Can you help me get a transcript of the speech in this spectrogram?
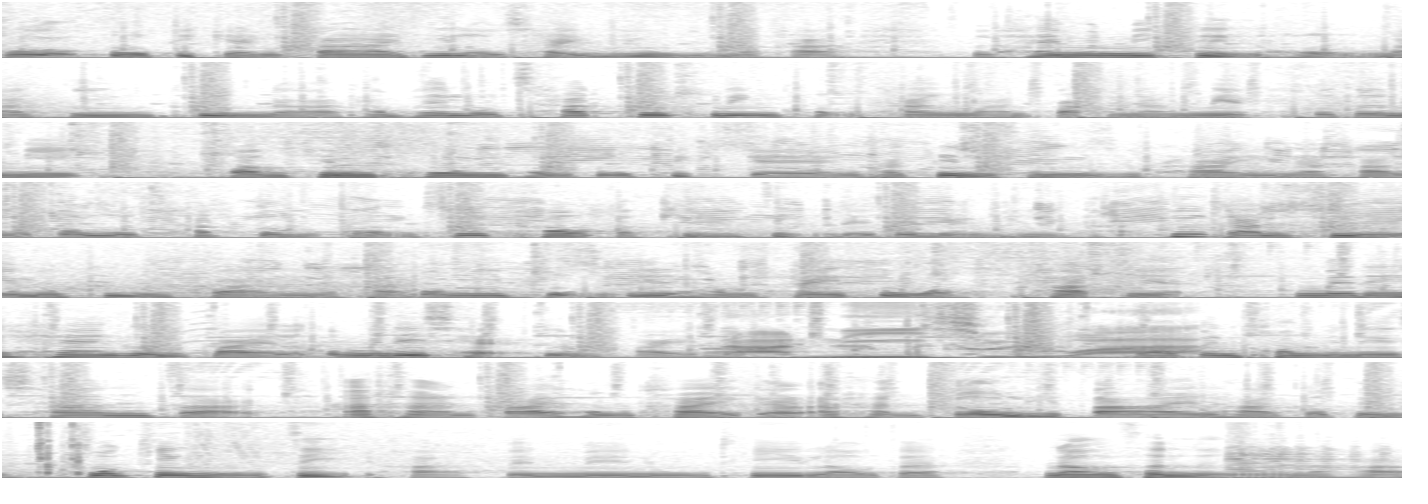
ตัวตัวพริกแกงใต้ที่เราใช้อยู่นะคะให้มันมีกลิ่นหอมมากยิ่งขึ้นนะคะทำให้รสชาติคั่วกลิ้งของทางร้านปากนางเนี่ยก็จะมีความเข้มข้นของตัวพริกแกงนะคะกลิ่นสมุนไพรนะคะ แล้วก็รสชาติกลมกล่อมที่เข้ากับกิมจิได้เป็นอย่างดีค่ะที่การคุมอุณหภูมิไฟนะคะ ก็มีผลที่จะทำให้ตัวผักเนี่ยไม่ได้แห้งเกินไปแล้วก็ไม่ได้แฉะเกินไปนะคะร้านนี้ชื่อว่าก็เป็นคอมบิเนชันจากอาหารใต้ของไทยกับอาหารเกาหลีใต้นะคะ ก็เป็นคั่วกิ้งหมูจิค่ะ เป็นเมนูที่เราจะนำเสนอนะคะ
